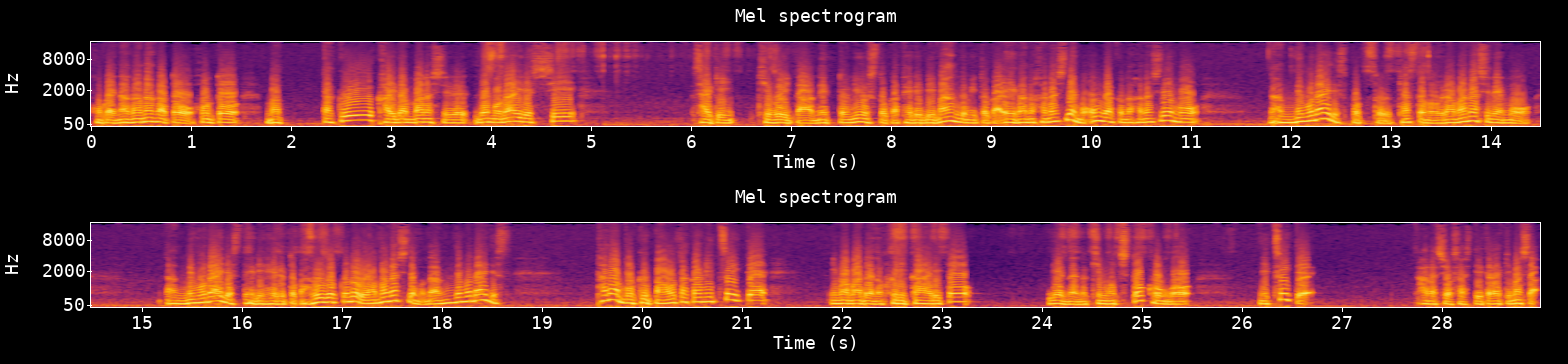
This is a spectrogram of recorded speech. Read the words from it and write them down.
今回長々と本当全く怪談話でもないですし、最近気づいたネットニュースとかテレビ番組とか映画の話でも音楽の話でも何でもないです。ポッドキャストの裏話でも何でもないです。デリヘルとか風俗の裏話でも何でもないです。ただ僕、バオタカについて今までの振り返りと現在の気持ちと今後について話をさせていただきました。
